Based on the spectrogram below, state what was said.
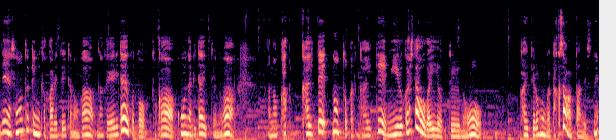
でその時に書かれていたのがなんかやりたいこととかこうなりたいっていうのはあの書いてノートとかに書いて見える化した方がいいよっていうのを書いてる本がたくさんあったんですね。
